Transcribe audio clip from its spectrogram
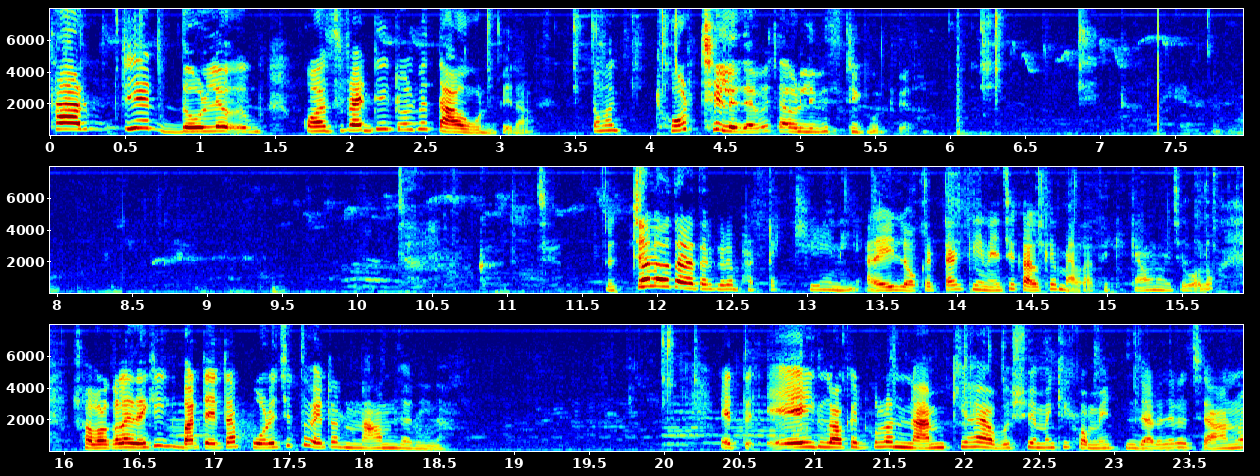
সার্ফ দিয়ে দোলে কসব্রাইট দিয়ে ডলবে তাও উঠবে না। তোমার ঠোঁট ছেলে যাবে তাও লিপস্টিক উঠবে না। তো চলো তাড়াতাড়ি করে ভাতটা খেয়ে নিই। আর এই লকেটটা কিনেছি কালকে মেলা থেকে, কেমন হয়েছে বলো? সবার গলায় দেখি বাট এটা পড়েছি তো, এটার নাম জানি না। এটা এই লকেটগুলোর নাম কি হয় অবশ্যই আমাকে কমেন্ট যারা যারা জানো,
